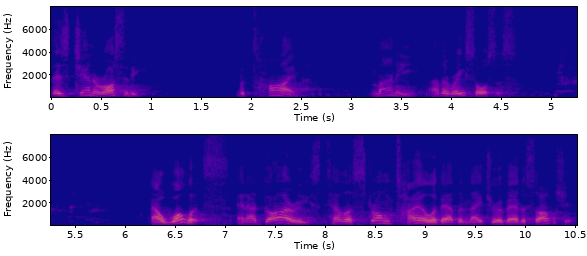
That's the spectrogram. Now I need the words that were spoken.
There's generosity with time, money, other resources. Our wallets and our diaries tell a strong tale about the nature of our discipleship.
